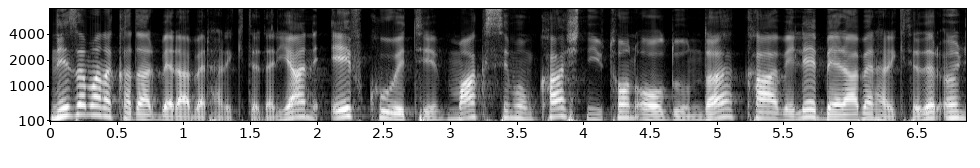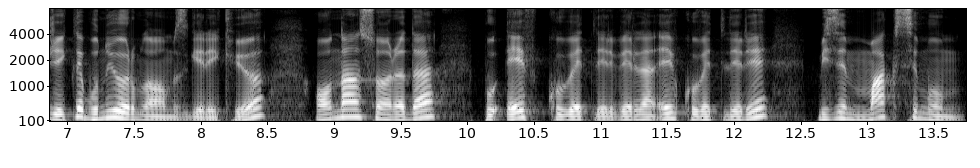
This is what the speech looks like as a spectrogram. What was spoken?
ne zamana kadar beraber hareket eder? Yani F kuvveti maksimum kaç Newton olduğunda K ve L beraber hareket eder? Öncelikle bunu yorumlamamız gerekiyor. Ondan sonra da bu F kuvvetleri verilen F kuvvetleri bizim maksimum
